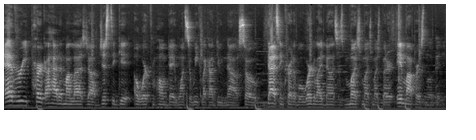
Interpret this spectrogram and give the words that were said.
every perk I had at my last job just to get a work from home day once a week like I do now. So that's incredible. Work-life balance is much, much, much better in my personal opinion.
